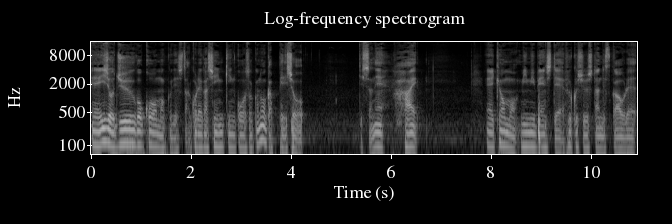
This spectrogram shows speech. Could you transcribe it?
えー、以上15項目でした。これが心筋梗塞の合併症でしたね。はい。えー、今日も耳弁して復習したんですか？俺、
